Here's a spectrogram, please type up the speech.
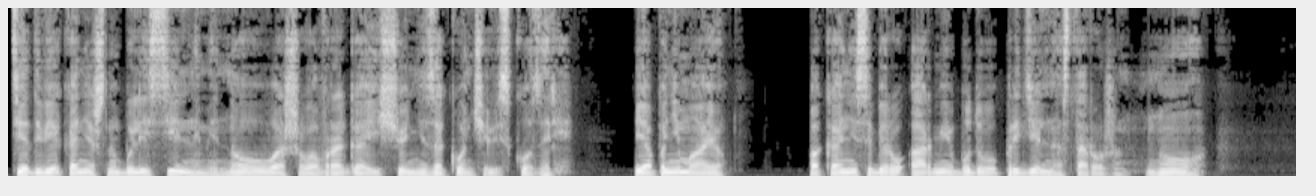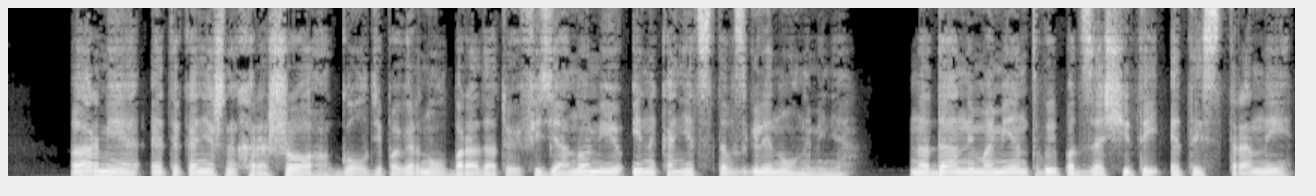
Те две, конечно, были сильными, но у вашего врага еще не закончились козыри. Я понимаю. Пока не соберу армию, буду предельно осторожен. Но «Армия — это, конечно, хорошо», — Голди повернул бородатую физиономию и, наконец-то, взглянул на меня. «На данный момент вы под защитой этой страны.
